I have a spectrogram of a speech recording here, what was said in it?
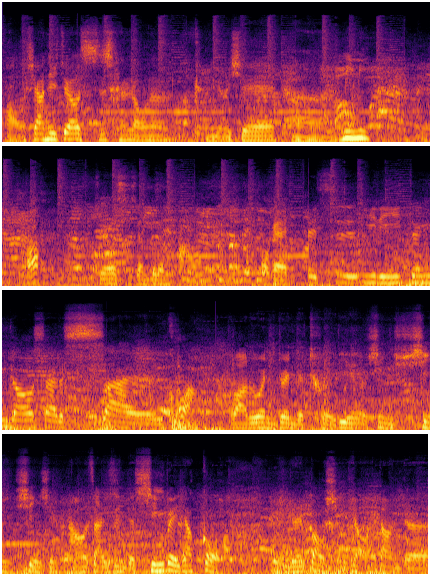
好，我相信最后十层楼呢，可能有一些呃秘密。最后十层不能跑。OK，这次伊犁登高赛的赛况，哇！如果你对你的腿力很有信信信心，然后再就是你的心肺一定要够好，你会爆心跳到你的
